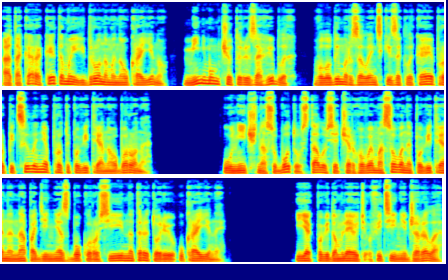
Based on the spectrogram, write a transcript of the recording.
Атака ракетами і дронами на Україну, мінімум чотири загиблих. Володимир Зеленський закликає про підсилення протиповітряної оборони. У ніч на суботу сталося чергове масоване повітряне нападіння з боку Росії на територію України. Як повідомляють офіційні джерела,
